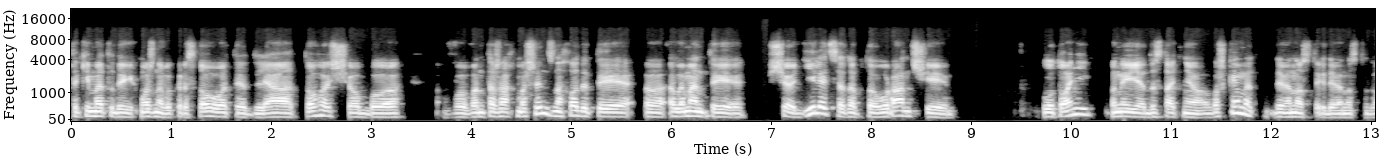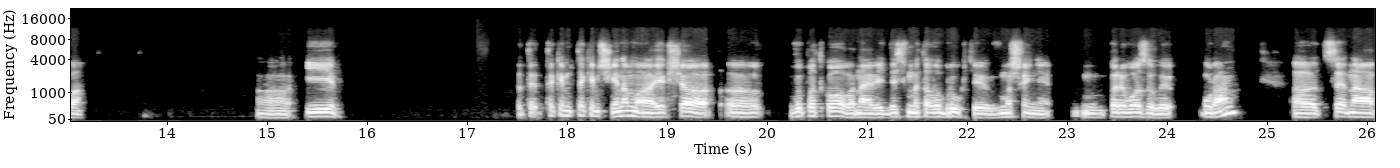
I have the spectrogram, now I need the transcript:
такі методи їх можна використовувати для того, щоб в вантажах машин знаходити е, елементи, що діляться, тобто уран чи плутоній. Вони є достатньо важкими 90 і 92. І таким таким чином, якщо е, випадково навіть десь в металобрухті в машині перевозили уран, е, це на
